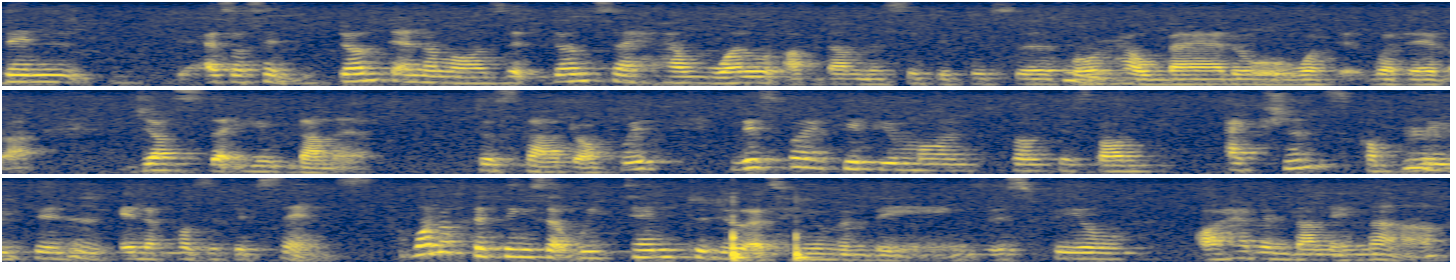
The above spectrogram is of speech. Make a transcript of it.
then, as I said, don't analyze it. Don't say how well I've done the City to Surf or how bad or what, whatever. Just that you've done it to start off with. This way, keep your mind focused on actions completed Mm. in a positive sense. One of the things that we tend to do as human beings is feel I haven't done enough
